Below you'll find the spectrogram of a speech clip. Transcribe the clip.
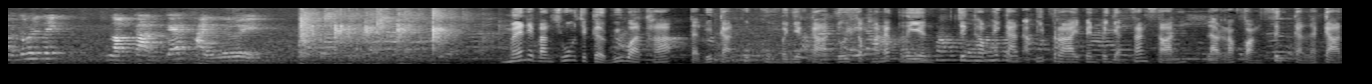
มันก็ไม่ได้รับการแก้ไขเลย แม้ในบางช่วงจะเกิดวิวาทะ แต่ด้วยการควบคุมบรรยากาศโดยสภานักเรียน จึงทำให้การอภิปรายเป็นไปอย่างสร้างสรรค์ และรับฟังซึ่งกันและกัน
